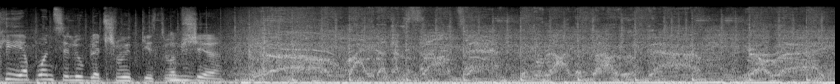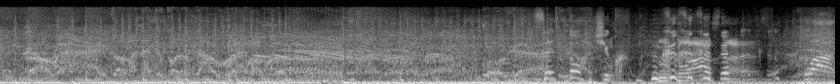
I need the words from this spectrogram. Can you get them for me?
Ох, і японці люблять швидкість вообще. Це топчик. Ну класно. Клас.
